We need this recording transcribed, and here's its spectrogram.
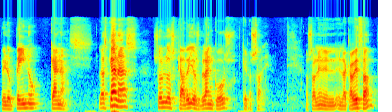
pero peino canas. Las canas son los cabellos blancos que nos salen. Nos salen en, la cabeza,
